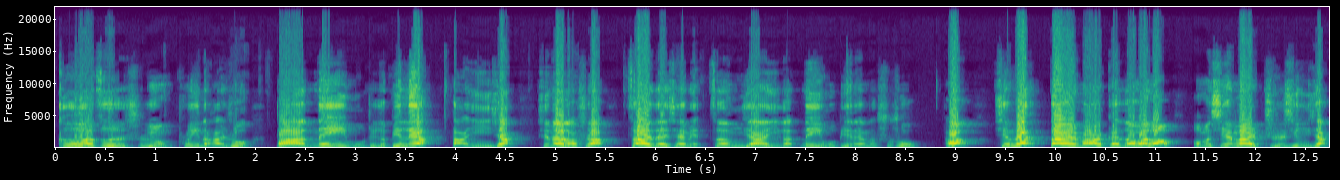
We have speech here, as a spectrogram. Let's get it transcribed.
各自使用 print 函数，把 name 这个变量打印一下。现在老师啊，再在下面增加一个 name 变量的输出。好，现在代码改造完喽，我们先来执行一下，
